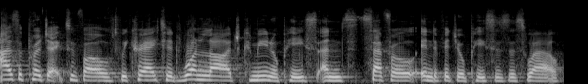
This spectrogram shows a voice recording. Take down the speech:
as the project evolved, we created one large communal piece and several individual pieces as well.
